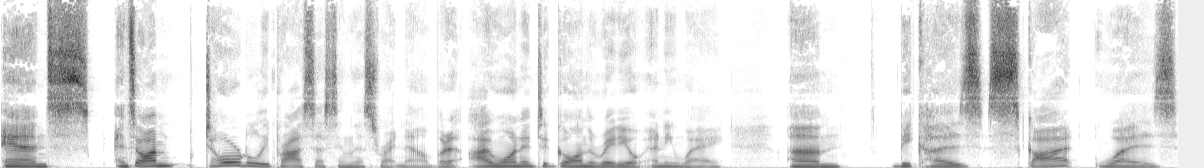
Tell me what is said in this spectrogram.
and and so I'm totally processing this right now. But I wanted to go on the radio anyway, um, because Scott was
